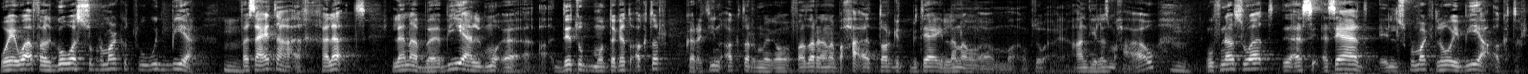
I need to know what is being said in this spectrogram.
وهي واقفة جوه السوبر ماركت وتبيع فساعتها خلقت اللي أنا ببيع الم... آه، اديته بمنتجات أكتر كراتين أكتر فاقدر أنا بحقق ال target بتاعي اللي أنا عندي لازم أحققه. وفي نفس الوقت أساعد السوبر ماركت اللي هو يبيع أكتر.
